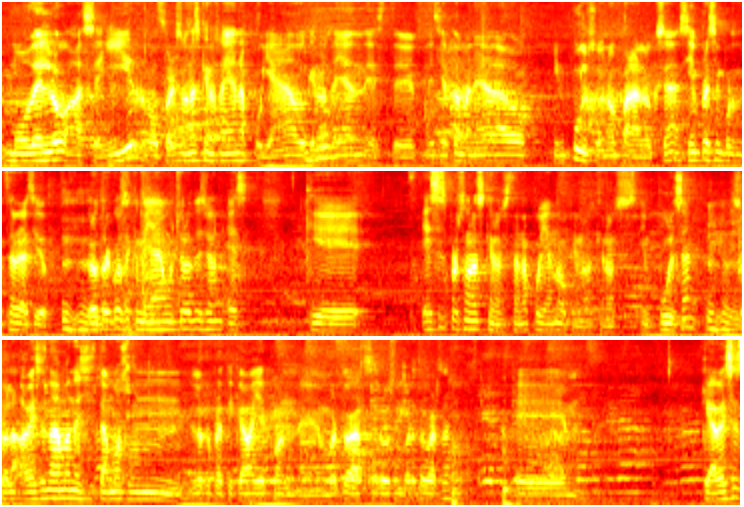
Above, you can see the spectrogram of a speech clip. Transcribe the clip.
modelo a seguir o personas que nos hayan apoyado, que nos hayan, este, de cierta manera, dado impulso, ¿no? Para lo que sea, siempre es importante ser agradecido. Pero otra cosa que me llama mucho la atención es que esas personas que nos están apoyando o que, nos- que nos impulsan, sola- a veces nada más necesitamos un, lo que platicaba ayer con eh, Humberto Garza, saludos Humberto Garza, eh, que a veces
